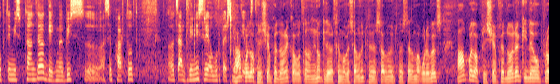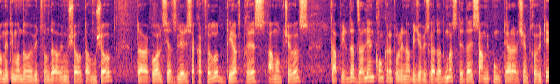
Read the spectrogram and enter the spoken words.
ოპტიმიზმთან და გეგმების ასე ფართოდ წარდგენის რეალურ პერსპექტივას. ამ ყველაფრის შემხედარე კავოტონინო კიდევ ერთხელ მოგესალმებით, მე ვესალმებით თქვენს ტელემაყურებელს. ამ ყველაფრის შემხედარე კიდევ უფრო მეტი მონდომებით უნდა ვიმუშაოთ და ვმუშაობთ და კოალიცია ძლიერი საქართველოს დიახ დღეს ამ მომრჩეველს დაპირდა ძალიან კონკრეტული ნაბიჯების გადადგმას. და ეს სამი პუნქტი არ არის შემთხვევითი.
